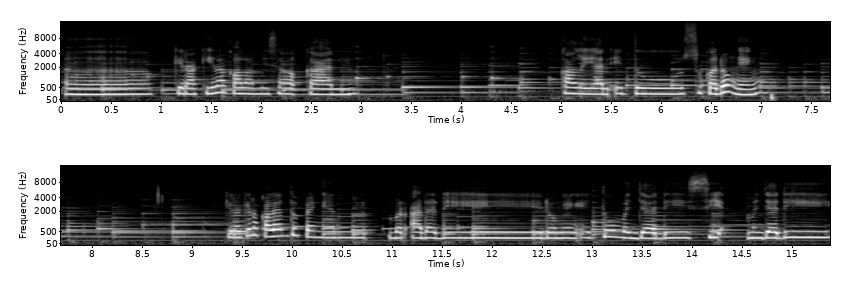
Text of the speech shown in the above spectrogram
eh, kira-kira kalau misalkan kalian itu suka dongeng kira-kira kalian tuh pengen berada di dongeng itu menjadi si menjadi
